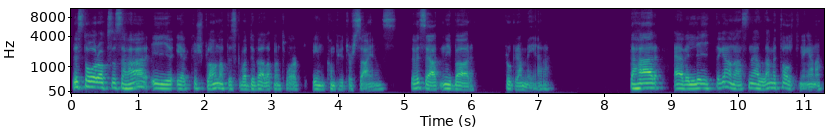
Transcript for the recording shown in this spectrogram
Det står också så här i er kursplan att det ska vara development work in computer science. Det vill säga att ni bör programmera. Det här är väl lite grann snälla med tolkningarna.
